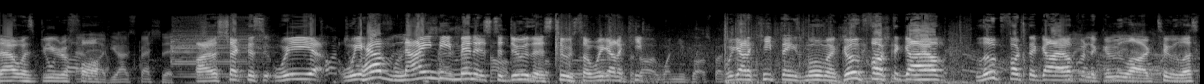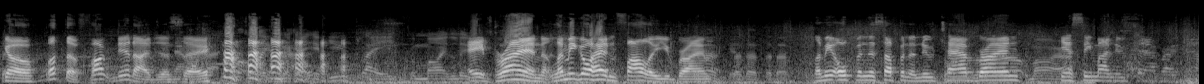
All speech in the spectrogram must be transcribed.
That was beautiful. You have specialists. All right, let's check this. We we have 90 minutes to do this too, so we gotta keep When you've got a special- we gotta keep things moving. Goog fucked the guy up. Luke fucked the guy up in the gulag too. Let's go. What the fuck did I just say? okay, if you play for my loot. hey Brian, let me go ahead and follow you, Brian. Let me open this up in a new tab, Brian. Can't see my new tab right now.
